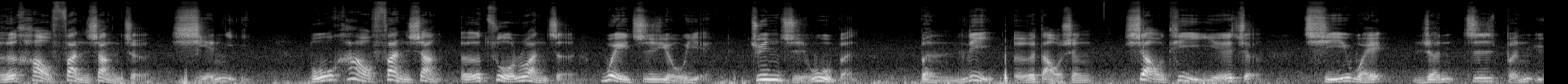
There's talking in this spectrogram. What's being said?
而好犯上者，鲜矣；不好犯上而作乱者，谓之有也。君子务本，本立而道生。”孝悌也者，其为人之本与？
